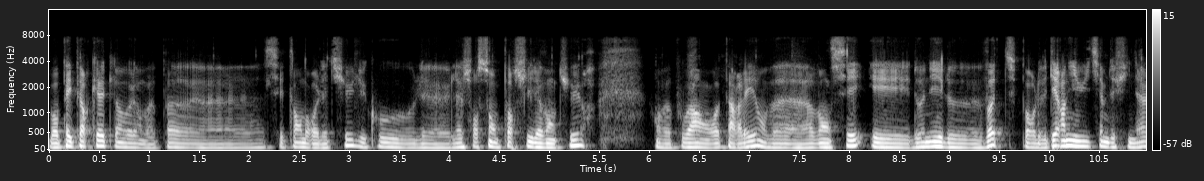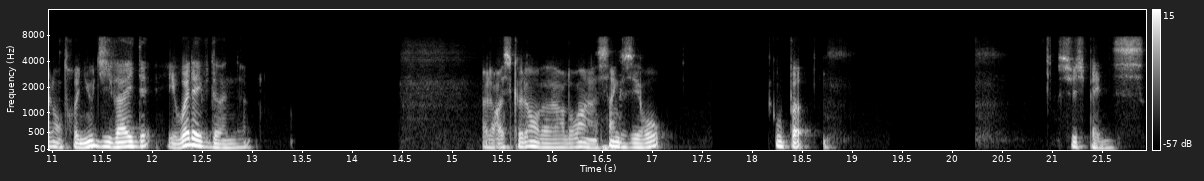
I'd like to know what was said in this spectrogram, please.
Bon, Paper Cut, là, voilà, on va pas s'étendre là-dessus. Du coup, la chanson poursuit l'aventure. On va pouvoir en reparler. On va avancer et donner le vote pour le dernier huitième de finale entre New Divide et What I've Done. Alors, est-ce que là, on va avoir le droit à un 5-0 ou pas Suspense.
